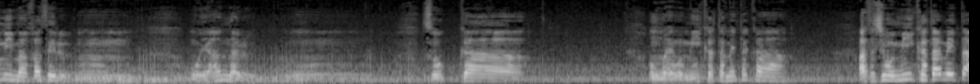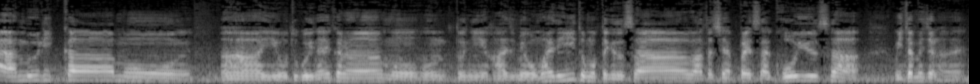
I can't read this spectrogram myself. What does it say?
み任せる。うん。もう嫌になる。うん。そっか。お前も身固めたか。私も身固めた無理かもうああいい男いないかなもう本当に。初めお前でいいと思ったけどさ私やっぱりさこういうさ見た目じゃない？ね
